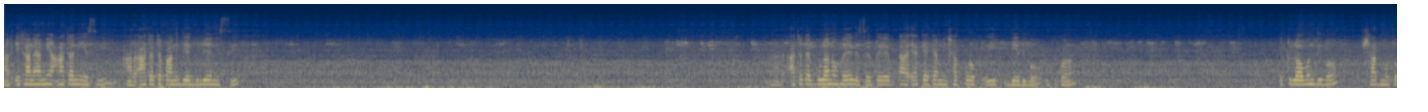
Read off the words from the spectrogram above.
আর এখানে আমি আটা নিয়েছি, আর আটাটা পানি দিয়ে গুলিয়ে নিচ্ছি। আর আটাটা গুলানো হয়ে গেছে, তো একে একে আমি সব পুরো দিয়ে দিব উপকরণ। একটু লবণ দিব, স্বাদ মতো।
